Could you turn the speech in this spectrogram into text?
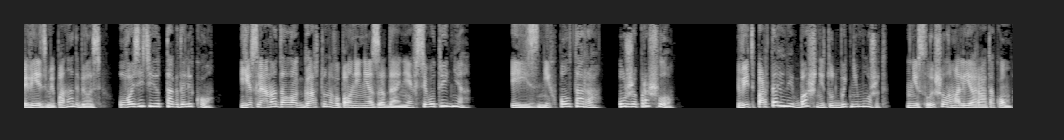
ведьме понадобилось увозить ее так далеко, если она дала Гарту на выполнение задания всего три дня? И из них полтора уже прошло. Ведь портальной башни тут быть не может. Не слышала Мальяра о таком.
